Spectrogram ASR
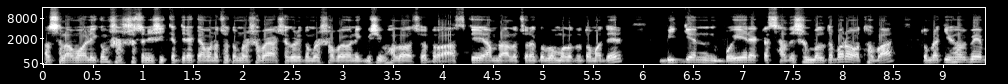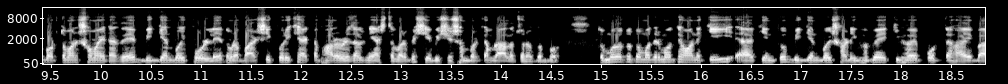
আসসালামু আলাইকুম, ষষ্ঠ শ্রেণির শিক্ষার্থীরা কেমন আছো তোমরা সবাই? আশা করি তোমরা সবাই অনেক বেশি ভালো আছো। তো আজকে আমরা আলোচনা করব মূলত তোমাদের বিজ্ঞান বইয়ের একটা সাজেশন বলতে পারো, অথবা তোমরা কীভাবে বর্তমান সময়টাতে বিজ্ঞান বই পড়লে তোমরা বার্ষিক পরীক্ষায় একটা ভালো রেজাল্ট নিয়ে আসতে পারবে, সেই বিষয় সম্পর্কে আমরা আলোচনা করব। তো মূলত তোমাদের মধ্যে অনেকেই কিন্তু বিজ্ঞান বই সঠিকভাবে কীভাবে পড়তে হয় বা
